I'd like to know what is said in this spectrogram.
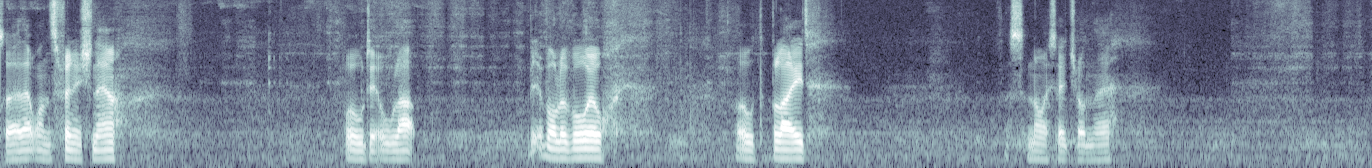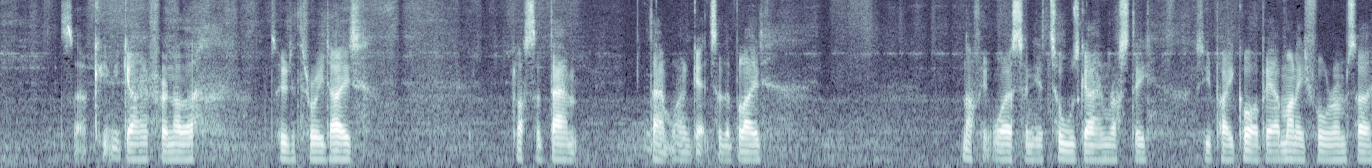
So that one's finished now. Oiled it all up. Bit of olive oil. Oiled the blade. That's a nice edge on there. So it'll keep me going for another two to three days. Plus the damp. Damp won't get to the blade. Nothing worse than your tools going rusty. Because you pay quite a bit of money for them so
